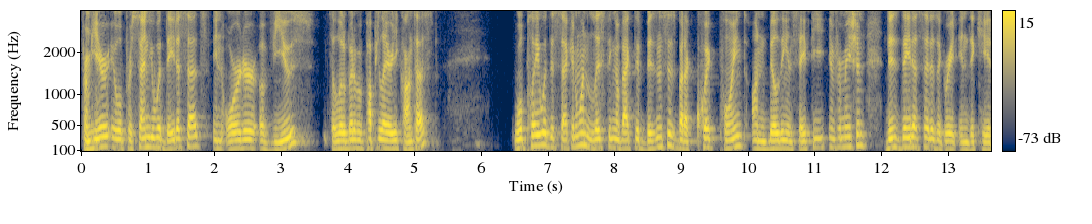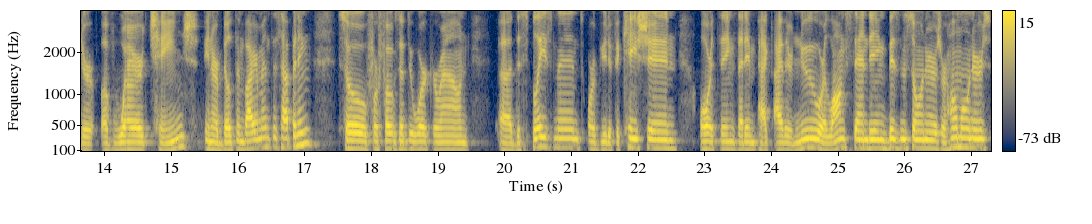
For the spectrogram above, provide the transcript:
From here, it will present you with data sets in order of views it's a little bit of a popularity contest. We'll play with the second one, listing of active businesses, but a quick point on building and safety information. This data set is a great indicator of where change in our built environment is happening. So for folks that do work around uh, displacement or beautification or things that impact either new or long-standing business owners or homeowners,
